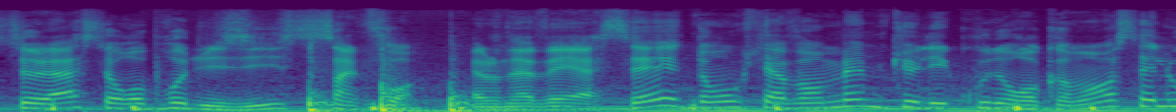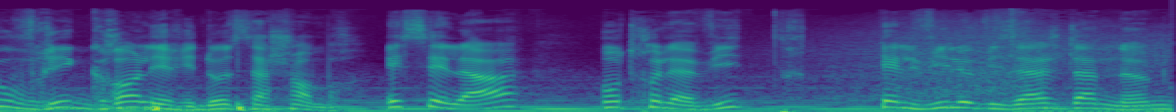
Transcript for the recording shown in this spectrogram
cela se reproduisit cinq fois. Elle en avait assez, donc avant même que les coups ne recommencent, elle ouvrit grand les rideaux de sa chambre. Et c'est là, contre la vitre, qu'elle vit le visage d'un homme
